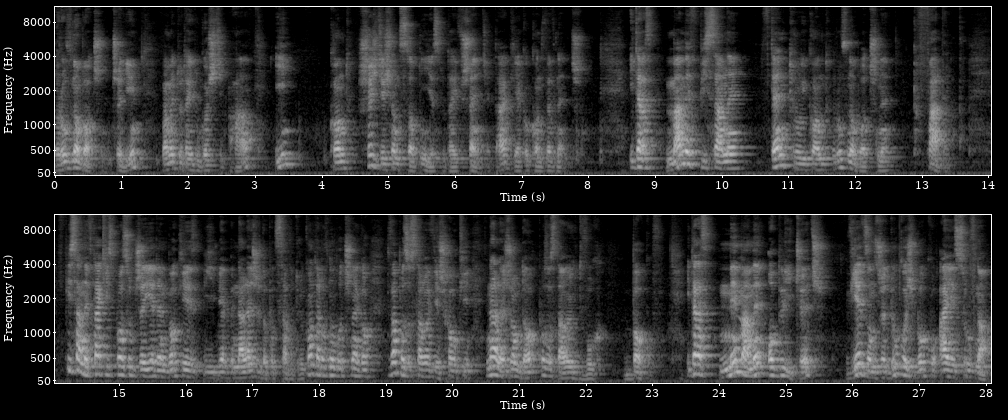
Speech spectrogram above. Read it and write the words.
równoboczny, czyli mamy tutaj długości A i kąt 60 stopni jest tutaj wszędzie, tak? Jako kąt wewnętrzny. I teraz mamy wpisany w ten trójkąt równoboczny kwadrat. Wpisany w taki sposób, że jeden bok jest, jakby należy do podstawy trójkąta równobocznego, dwa pozostałe wierzchołki należą do pozostałych dwóch boków. I teraz my mamy obliczyć, wiedząc, że długość boku A jest równa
